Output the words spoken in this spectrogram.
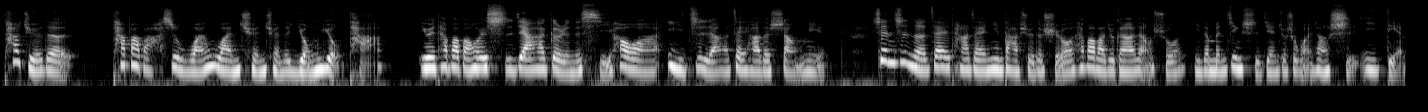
他觉得他爸爸是完完全全的拥有他，因为他爸爸会施加他个人的喜好啊、意志啊，在他的上面。甚至呢，在他在念大学的时候，他爸爸就跟他讲说：“你的门禁时间就是晚上十一点。”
